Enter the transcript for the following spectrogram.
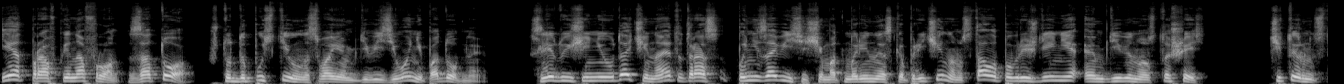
и отправкой на фронт за то, что допустил на своем дивизионе подобное. Следующей неудачей на этот раз по независящим от Маринеско причинам стало повреждение М-96 14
